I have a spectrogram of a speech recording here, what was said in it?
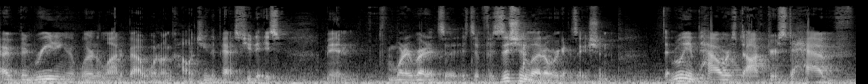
I've been reading, I've learned a lot about One Oncology in the past few days. And from what I read, it's a, it's a physician led organization that really empowers doctors to have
